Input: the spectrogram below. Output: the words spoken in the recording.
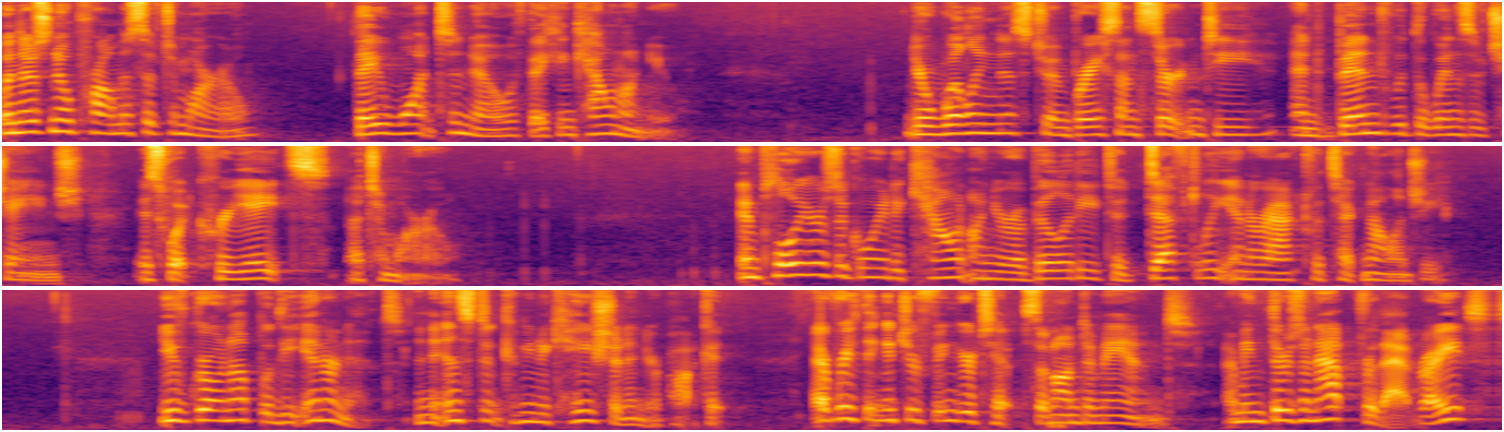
When there's no promise of tomorrow, they want to know if they can count on you. Your willingness to embrace uncertainty and bend with the winds of change is what creates a tomorrow. Employers are going to count on your ability to deftly interact with technology. You've grown up with the internet and instant communication in your pocket, everything at your fingertips and on demand. I mean, there's an app for that, right?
